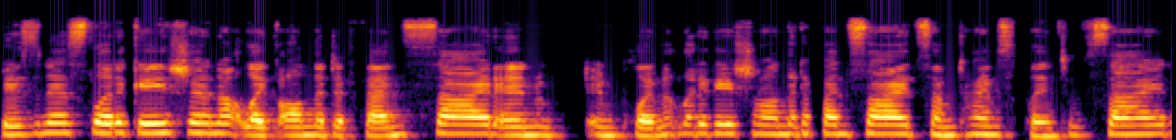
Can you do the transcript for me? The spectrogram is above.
business litigation, like on the defense side, and employment litigation on the defense side, sometimes plaintiff side.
